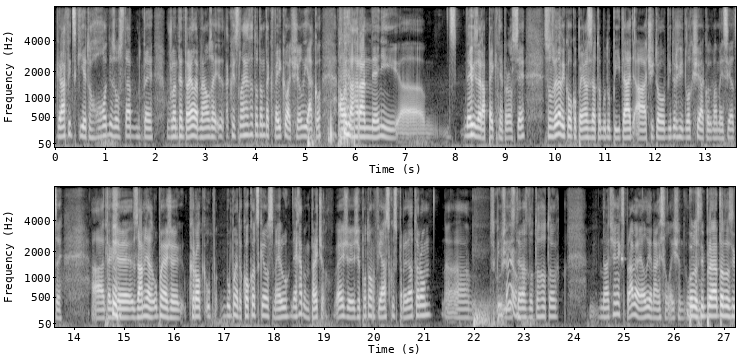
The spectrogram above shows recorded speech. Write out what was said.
Graficky je to hodne zostarnuté. Už len ten trailer naozaj, ako snažia sa to tam tak fejkovať všelijako, ale tá hra není... Uh, nevyzerá pekne proste. Som zvedavý, koľko peniazy za to budú pýtať a či to vydrží dlhšie ako dva mesiace. A, takže za mňa úplne, že krok úpl- úplne do kokockého smeru. Nechápem prečo. Vieš, že, že po tom fiasku s Predatorom a, Skúšajú. ísť teraz do tohoto radšej nech spravia Alien Isolation 2. Bože, s tým Predator, to si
